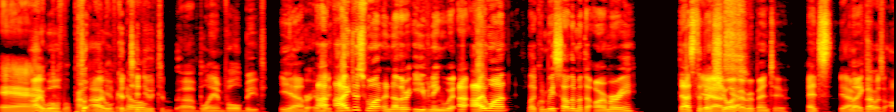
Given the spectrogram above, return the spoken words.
and I will. we'll probably I will never know. continue to uh, blame Volbeat. yeah For I, I just want another evening with I, I want like when we saw them at the Armory that's the best Yes. show I've ever been to. It's Yeah, like that was awesome.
